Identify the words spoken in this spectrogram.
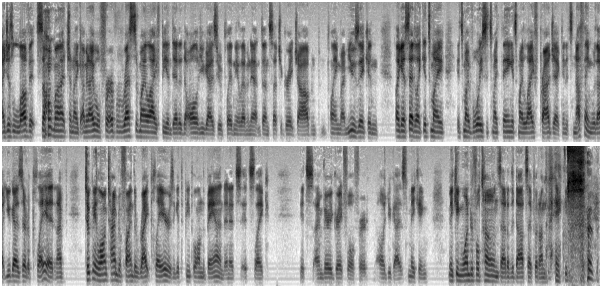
I just love it so much, and like I mean, I will for the rest of my life be indebted to all of you guys who have played in the Elevenet and done such a great job and playing my music. And like I said, like it's my it's my voice, it's my thing, it's my life project, and it's nothing without you guys there to play it. And I've it took me a long time to find the right players and get the people on the band, and it's it's like it's I'm very grateful for all you guys making making wonderful tones out of the dots I put on the page.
